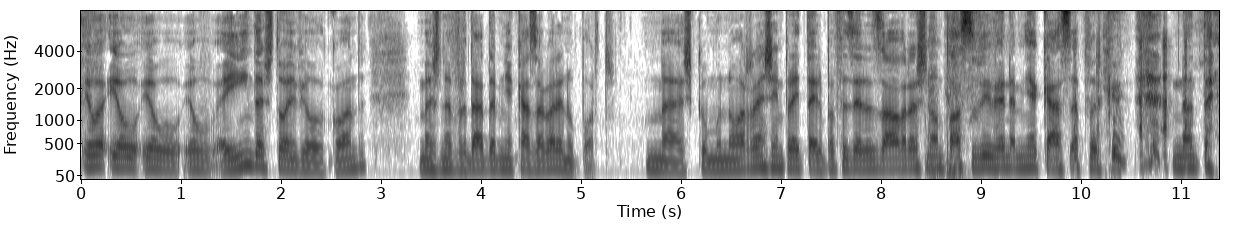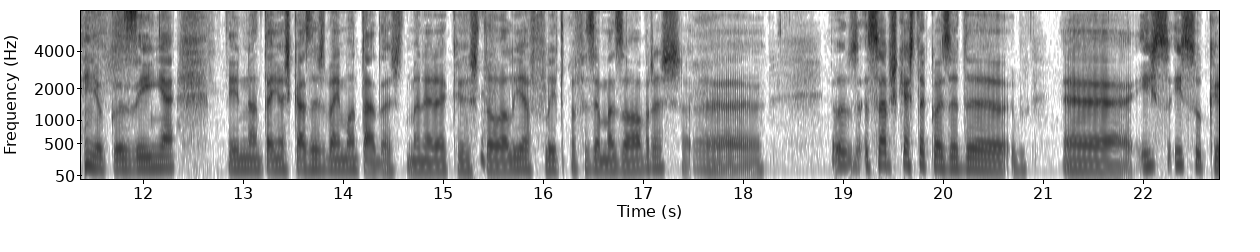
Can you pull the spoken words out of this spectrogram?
Eu, eu, eu, eu ainda estou em Vila do Conde, mas na verdade a minha casa agora é no Porto. Mas como não arranjo empreiteiro para fazer as obras, não posso viver na minha casa porque não tenho cozinha e não tenho as casas bem montadas. De maneira que estou ali aflito para fazer umas obras. eu- Sabes que esta coisa de. eh, isso isso que,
